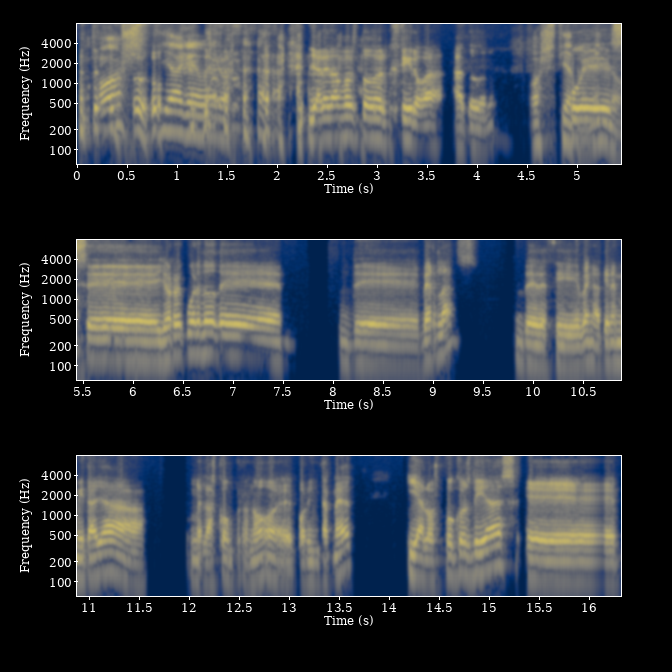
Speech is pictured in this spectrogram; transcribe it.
Hostia, qué bueno. ya le damos todo el giro a, a todo. ¿no? Hostia, pues eh, yo recuerdo de, de, verlas, de decir, venga, tienen mi talla, me las compro, ¿no? Eh, por internet. Y a los pocos días eh,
